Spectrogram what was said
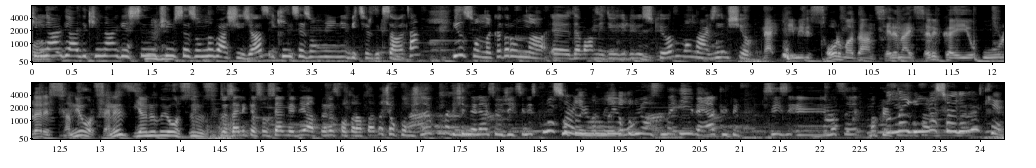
kimler geldi, kimler geçti'nin üçüncü sezonuna başlayacağız. İkinci sezonunu yeni bitirdik zaten. Yıl sonuna kadar onunla e, devam ediyor gibi gözüküyor. Onun haricinde bir şey yok. Mert Demir'i sormadan Serenay Sarıkaya'yı uğurlarız sanıyorsanız yanılıyorsunuz. Özellikle sosyal medyaya attığınız fotoğraflarda çok konuşuluyor. Bunlar için neler söyleyeceksiniz? Ne söyleyeyim bununla yorumda ilgili? yapılıyor aslında iyi veya kötü. Siz e, nasıl bakıyorsunuz? Bununla bu ilgili ne söylenir ki?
